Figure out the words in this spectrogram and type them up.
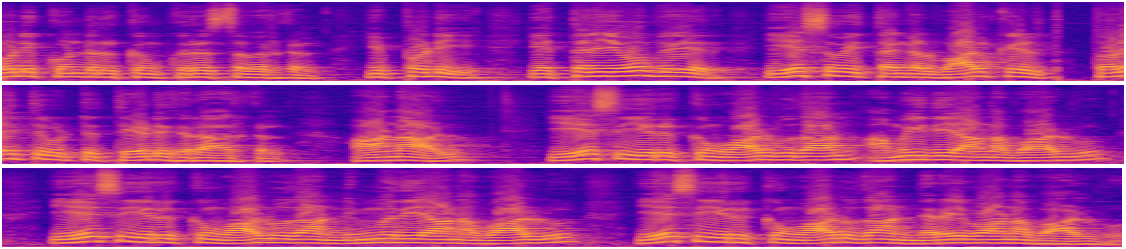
ஓடிக்கொண்டிருக்கும் கிறிஸ்தவர்கள். இப்படி எத்தனையோ பேர் இயேசுவை தங்கள் வாழ்க்கையில் தொலைத்துவிட்டு தேடுகிறார்கள். ஆனால் இயேசு இருக்கும் வாழ்வுதான் அமைதியான வாழ்வு இயேசு இருக்கும் வாழ்வுதான் நிம்மதியான வாழ்வு இயேசு இருக்கும் வாழ்வுதான் நிறைவான வாழ்வு.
